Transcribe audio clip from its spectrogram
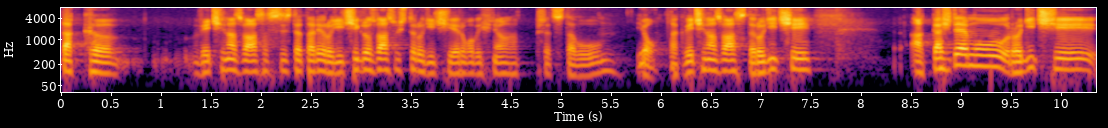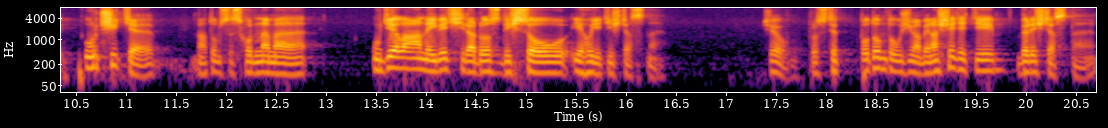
Tak eh, většina z vás asi jste tady rodiči. Kdo z vás už jste rodiči, jenom abych měl představu? Jo, tak většina z vás jste rodiči A každému rodiči určitě, na tom se shodneme, udělá největší radost, když jsou jeho děti šťastné. Že jo? Prostě potom toužím, aby naše děti byly šťastné.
